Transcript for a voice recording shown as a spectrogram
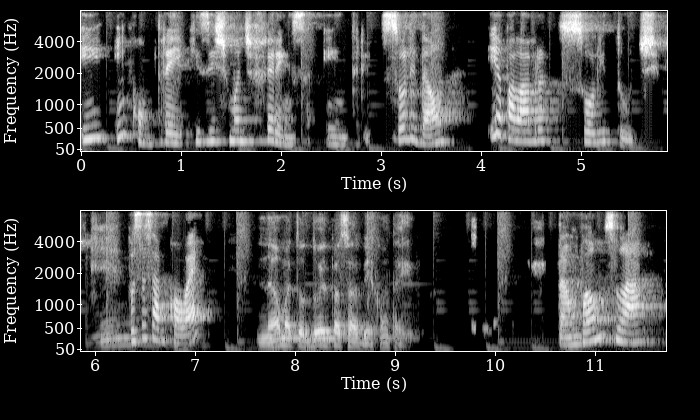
e encontrei que existe uma diferença entre solidão e a palavra solitude. Hum. Você sabe qual é? Não, mas tô doido para saber. Conta aí. Então vamos lá.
